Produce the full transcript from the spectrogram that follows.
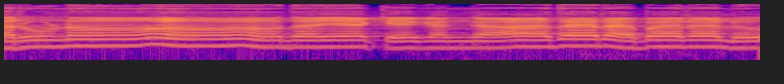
ಅರುಣೋದಯಕ್ಕೆ ಗಂಗಾಧರ ಬರಲು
